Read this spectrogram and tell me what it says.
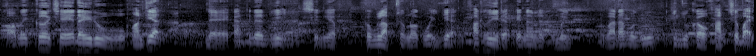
có cái cơ chế đầy đủ hoàn thiện để các cái đơn vị sự nghiệp công lập trong đó có bệnh viện phát huy được cái năng lực của mình và đáp ứng cái nhu cầu khám chữa bệnh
